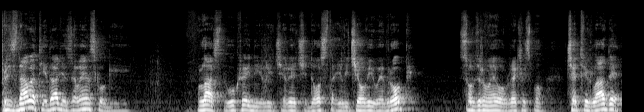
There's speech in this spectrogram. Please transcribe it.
priznavati dalje Zelenskog i vlast u Ukrajini ili će reći dosta ili će ovi u Evropi? S obzirom, evo, rekli smo, četiri vlade,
